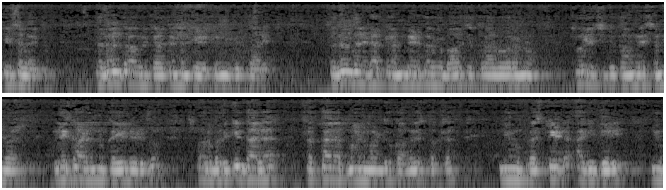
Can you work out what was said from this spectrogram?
ತಿಳಿಸಲಾಯಿತು. ತದನಂತರ ಅವರು ಕೆಳಕಂಡಂತೆ ಹೇಳಿಕೆ ನೀಡಿದ್ದಾರೆ ಸದನದಲ್ಲಿ ಡಾಕ್ಟರ್ ಅಂಬೇಡ್ಕರ್ ಅವರ ಭಾವಚಿತ್ರ ಆಗುವವರನ್ನು ಸೋಲಿಸಿದ್ದು ಕಾಂಗ್ರೆಸ್ ಎಂಬ ಪ್ಲೇ ಅನ್ನು ಕೈಯಲ್ಲಿ ಹಿಡಿದು ಅವರು ಬದುಕಿದ್ದಾಗ ಸತ್ತಾಗ ಅಪಮಾನ ಮಾಡಿದ್ದು ಕಾಂಗ್ರೆಸ್ ಪಕ್ಷ. ನೀವು ಫ್ರಸ್ಟ್ರೇಟ್ ಆಗಿದ್ದೀರಿ, ನೀವು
